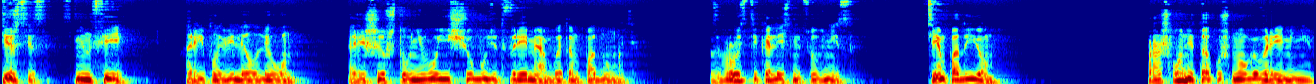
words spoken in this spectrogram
«Терсис, Сминфей!» — хрипло велел Леон, решив, что у него еще будет время об этом подумать. «Сбросьте-ка лестницу вниз. Всем подъем!» Прошло не так уж много времени,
